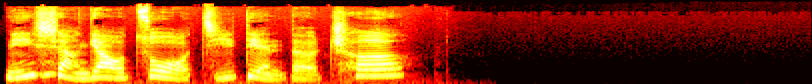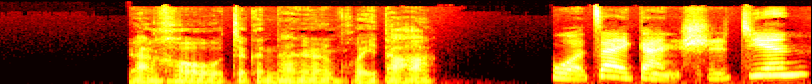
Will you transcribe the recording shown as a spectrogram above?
你想要坐几点的车？然后这个男人回答我在赶时间。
